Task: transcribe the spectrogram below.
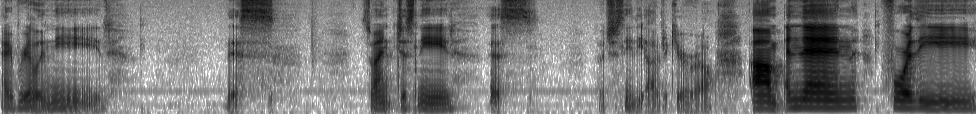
I really need this. So I just need this. So I just need the object URL. Um, and then for the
